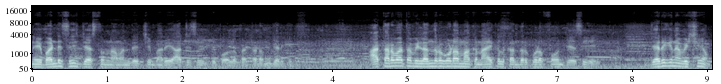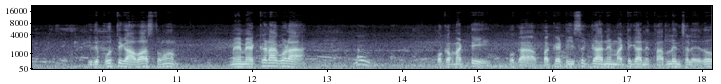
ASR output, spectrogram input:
నీ బండి సీజ్ చేస్తున్నామని తెచ్చి మరి ఆర్టీసీ డిపోలో పెట్టడం జరిగింది. ఆ తర్వాత వీళ్ళందరూ కూడా మాకు నాయకులకు అందరూ కూడా ఫోన్ చేసి జరిగిన విషయం ఇది పూర్తిగా అవాస్తవం. మేము ఎక్కడా కూడా ఒక మట్టి ఒక బకెట్ ఇసుక్ కానీ మట్టి కానీ తరలించలేదు.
